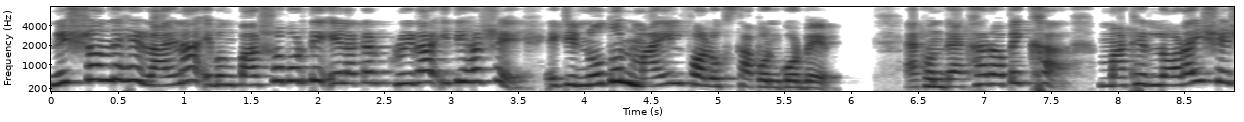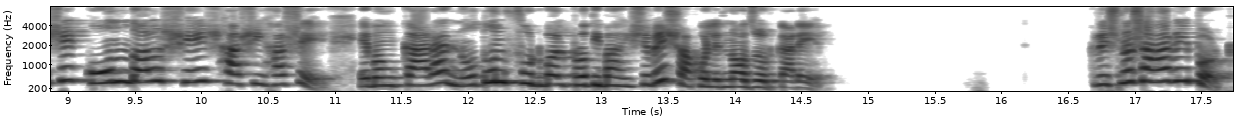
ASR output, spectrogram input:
নিঃসন্দেহে রায়না এবং পার্শ্ববর্তী এলাকার ক্রীড়া ইতিহাসে একটি নতুন মাইল ফলক স্থাপন করবে। এখন দেখার অপেক্ষা, মাঠের লড়াই শেষে কোন দল শেষ হাসি হাসে এবং কারা নতুন ফুটবল প্রতিভা হিসেবে সকলের নজর কাড়ে? কৃষ্ণ সাহার রিপোর্ট,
